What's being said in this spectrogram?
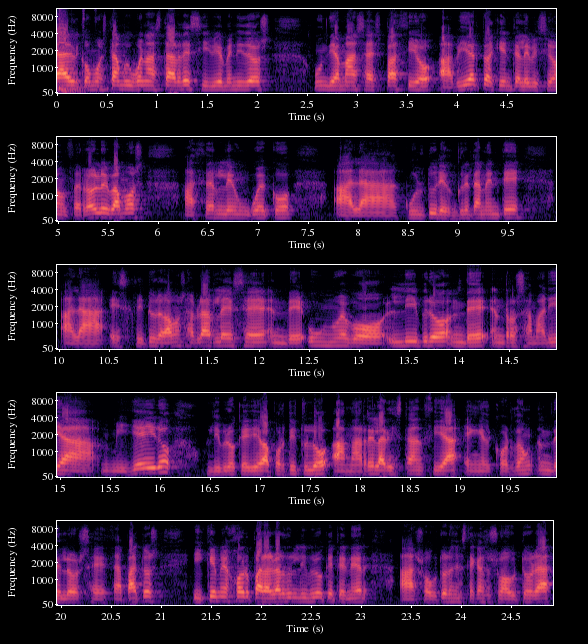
¿Qué tal? ¿Cómo está? Muy buenas tardes y bienvenidos un día más a Espacio Abierto aquí en Televisión Ferrolo y vamos a hacerle un hueco a la cultura y concretamente a la escritura. Vamos a hablarles eh, de un nuevo libro de Rosa María Milleiro, un libro que lleva por título Amarré la distancia en el cordón de los eh, zapatos y qué mejor para hablar de un libro que tener a su autor, en este caso su autora,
